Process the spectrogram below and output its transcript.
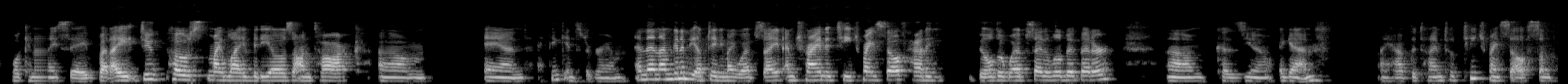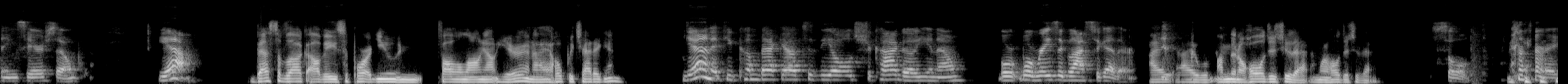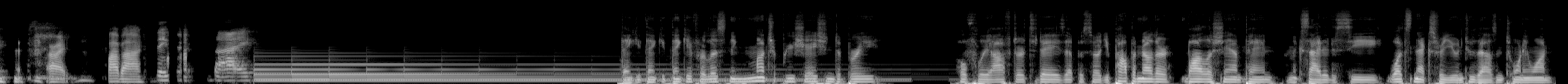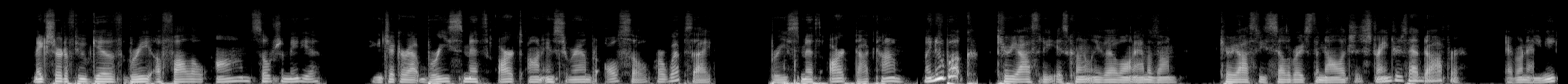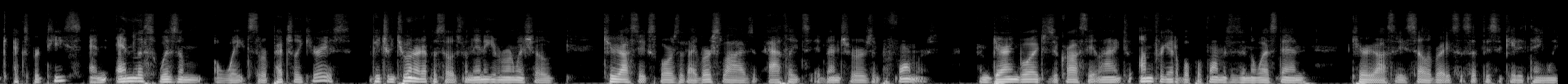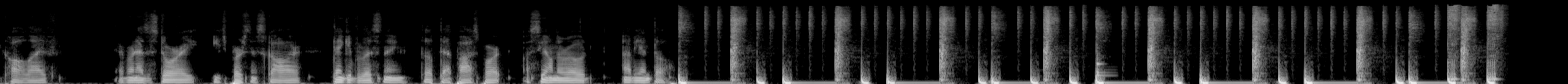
what can I say? But I do post my live videos on Talk um, and I think Instagram. And then I'm going to be updating my website. I'm trying to teach myself how to build a website a little bit better because, um, you know, again, I have the time to teach myself some things here. So, yeah. Best of luck. I'll be supporting you and follow along out here. And I hope we chat again. Yeah. And if you come back out to the old Chicago, you know, we'll, we'll raise a glass together. I, I, I'm going to hold you to that. I'm going to hold you to that sold. All right. All right. Bye bye. Thank you. Bye. Thank you, thank you, thank you for listening. Much appreciation to Bree. Hopefully, after today's episode, you pop another bottle of champagne. I'm excited to see what's next for you in 2021. Make sure to give Bree a follow on social media. You can check her out, Bree Smith Art on Instagram, but also her website, breesmithart.com. My new book, Curiosity, is currently available on Amazon. Curiosity celebrates the knowledge that strangers have to offer. Everyone has unique expertise and endless wisdom awaits the perpetually curious. Featuring 200 episodes from the Any Given Runway show, Curiosity explores the diverse lives of athletes, adventurers, and performers. From daring voyages across the Atlantic to unforgettable performances in the West End, Curiosity celebrates the sophisticated thing we call life. Everyone has a story, each person a scholar. Thank you for listening. Fill up that passport. I'll see you on the road. Aviento.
